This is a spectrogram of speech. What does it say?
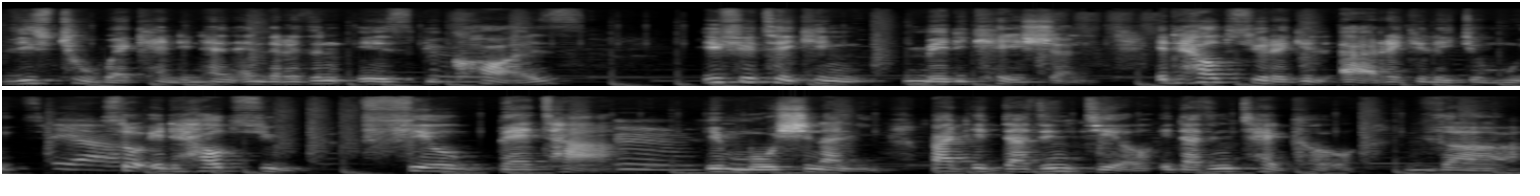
These two work hand in hand, and the reason is because if you're taking medication, it helps you regu- uh, regulate your moods. yeah. So it helps you feel better Mm, emotionally, but it doesn't deal, it doesn't tackle the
